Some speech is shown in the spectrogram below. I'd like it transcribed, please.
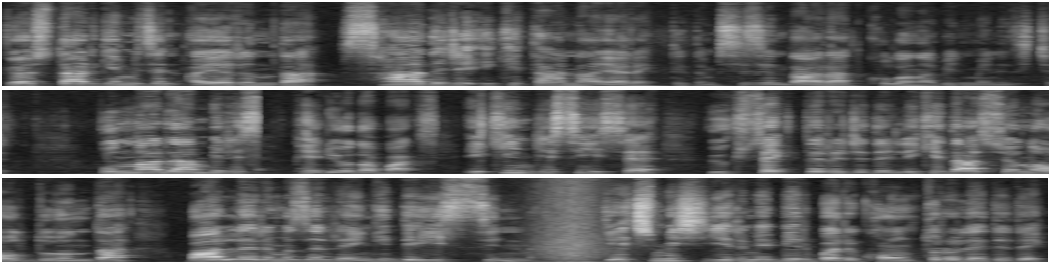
Göstergemizin ayarında sadece iki tane ayar ekledim. Sizin daha rahat kullanabilmeniz için. Bunlardan birisi periyoda box. İkincisi ise yüksek derecede likidasyon olduğunda barlarımızın rengi değişsin mi? Geçmiş 21 barı kontrol ederek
